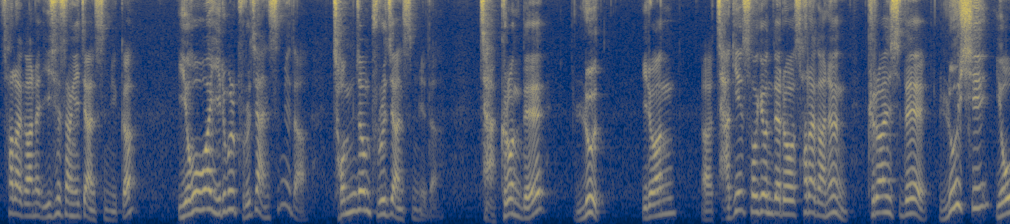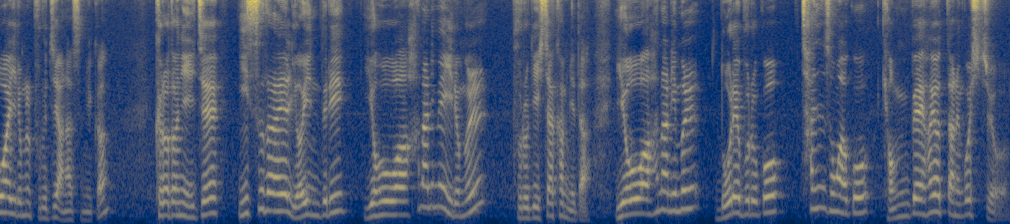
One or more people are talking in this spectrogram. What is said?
살아가는 이 세상이지 않습니까? 여호와 이름을 부르지 않습니다. 점점 부르지 않습니다. 자, 그런데 룻 이런 아, 자기 소견대로 살아가는 그러한 시대에 룻이 여호와 이름을 부르지 않았습니까? 그러더니 이제 이스라엘 여인들이 여호와 하나님의 이름을 부르기 시작합니다. 여호와 하나님을 노래 부르고 찬송하고 경배하였다는 것이죠.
